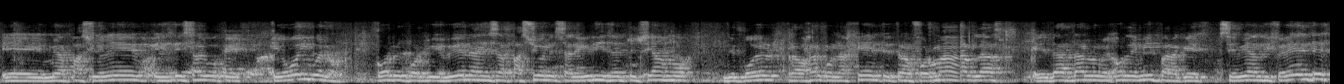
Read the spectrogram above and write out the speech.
eh, me apasioné, es, algo que, que, hoy, bueno, corre por mis venas esa pasión, esa alegría, ese entusiasmo de poder trabajar con la gente, transformarlas, dar, dar lo mejor de mí para que se vean diferentes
